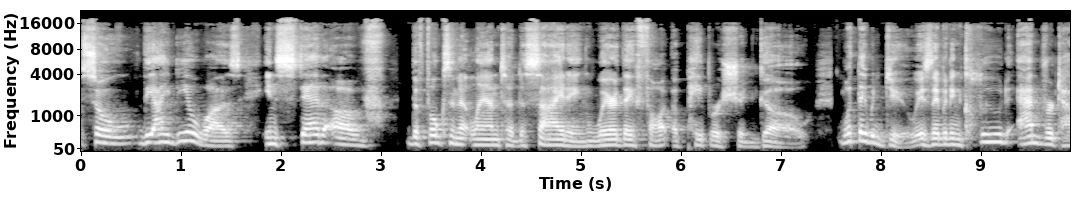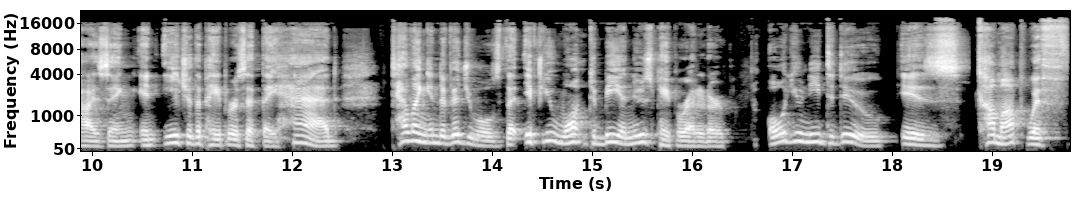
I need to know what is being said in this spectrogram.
So, the idea was instead of the folks in Atlanta deciding where they thought a paper should go, what they would do is they would include advertising in each of the papers that they had, telling individuals that if you want to be a newspaper editor, all you need to do is come up with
